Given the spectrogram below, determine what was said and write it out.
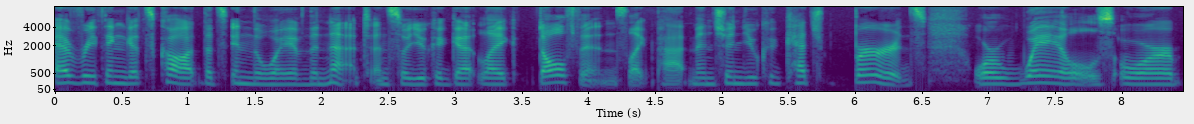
everything gets caught that's in the way of the net. And so you could get like dolphins, like Pat mentioned, you could catch birds or whales or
